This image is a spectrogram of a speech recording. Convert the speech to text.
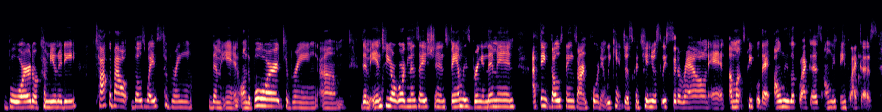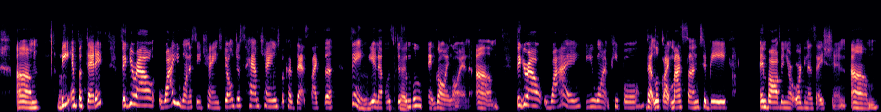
board or community talk about those ways to bring them in on the board, to bring um, them into your organizations, families bringing them in. I think those things are important. We can't just continuously sit around and amongst people that only look like us, only think like us. Um, be empathetic, figure out why you want to see change. Don't just have change because that's like the thing, mm, you know, it's just good. a movement going on. Um, figure out why you want people that look like my son to be involved in your organization. Um,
